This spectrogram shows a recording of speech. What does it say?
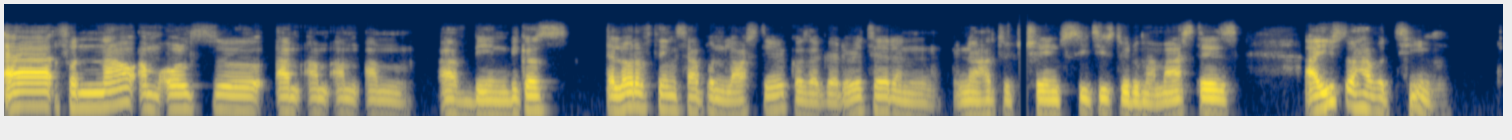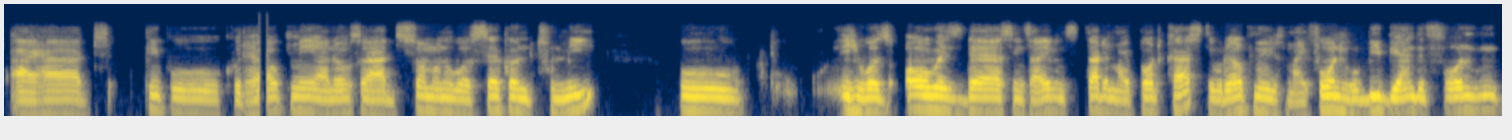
Uh, for now, I'm also I'm I'm I'm I'm I've been because a lot of things happened last year because I graduated and you know I had to change cities to do my masters. I used to have a team. I had people who could help me. And also had someone who was second to me, who he was always there since I even started my podcast. He would help me with my phone. He would be behind the phone,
